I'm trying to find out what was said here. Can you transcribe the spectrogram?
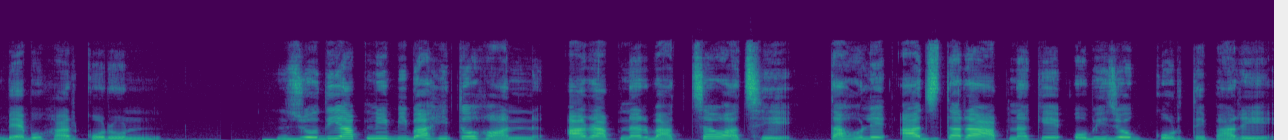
ব্যবহার করুন। যদি আপনি বিবাহিত হন আর আপনার বাচ্চাও আছে, তাহলে আজ তারা আপনাকে অভিযোগ করতে পারে।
